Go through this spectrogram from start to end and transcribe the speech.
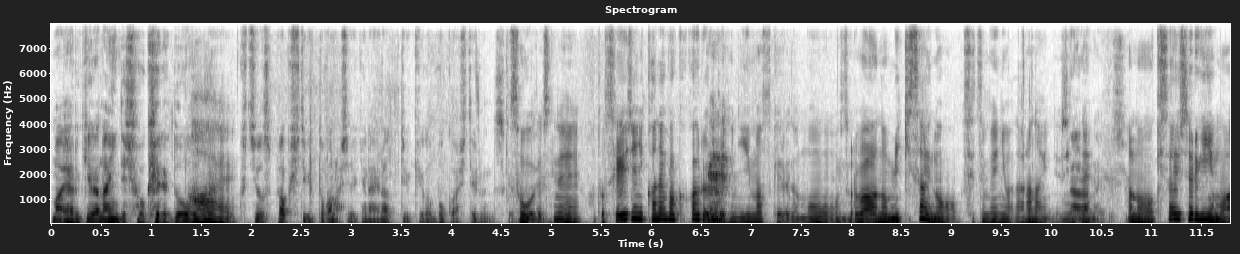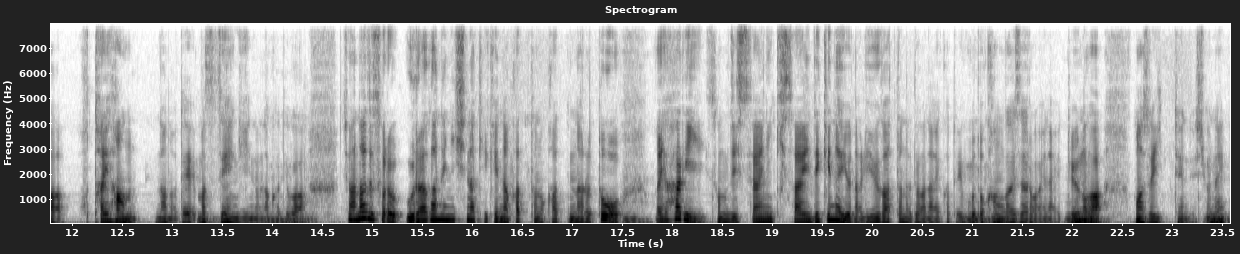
まあ、やる気がないんでしょうけれど、はい。口を酸っぱくして言っとかなくちゃいけないなっていう気が僕はしてるんですけど、そうですね。あと政治に金がかかるっていうふうに言いますけれども、それはあの未記載の説明にはならないんですよね。よ。あの記載している議員は大半なので、まず全議員の中では、じゃあなぜそれを裏金にしなきゃいけなかったのかってなると、やはりその実際に記載できないような理由があったのではないかということを考えざるを得ないというのがまず1点ですよね。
